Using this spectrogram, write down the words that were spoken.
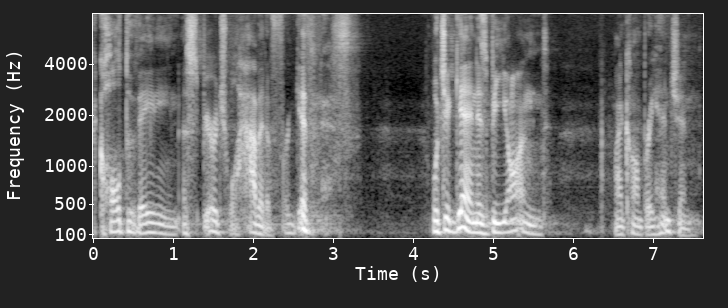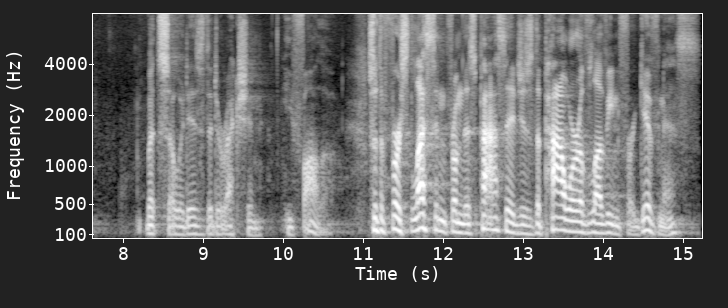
By cultivating a spiritual habit of forgiveness, which again is beyond my comprehension, but so it is the direction he followed. So, the first lesson from this passage is the power of loving forgiveness.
